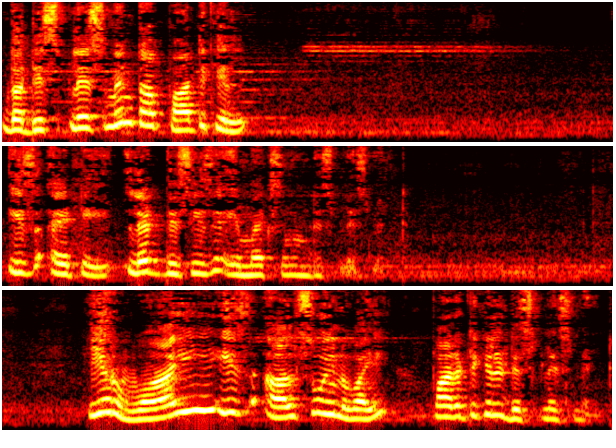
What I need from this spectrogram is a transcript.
the displacement of particle is at a. Let this is a maximum displacement. Here y is also in y particle displacement.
